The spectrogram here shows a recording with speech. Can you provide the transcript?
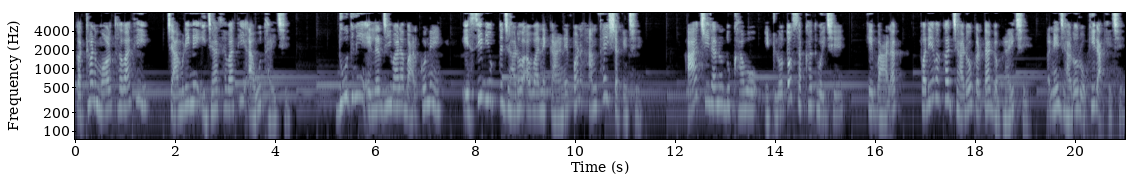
કઠણ મળ થવાથી ચામડીને ઈજા થવાથી આવું થાય છે. દૂધની એલર્જીવાળા બાળકોને એસિડયુક્ત ઝાડો આવવાને કારણે પણ આમ થઈ શકે છે. આ ચીરાનો દુખાવો એટલો તો સખત હોય છે કે બાળક ફરી વખત ઝાડો કરતાં ગભરાય છે અને ઝાડો રોકી રાખે છે.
